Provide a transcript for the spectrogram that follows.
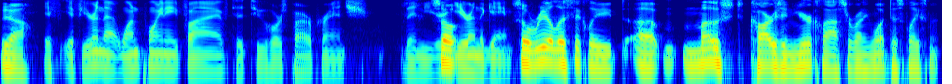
Yeah. If if you're in that 1.85 to 2 horsepower per inch, then you're So- you're in the game. So realistically, uh, most cars in your class are running what displacement?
